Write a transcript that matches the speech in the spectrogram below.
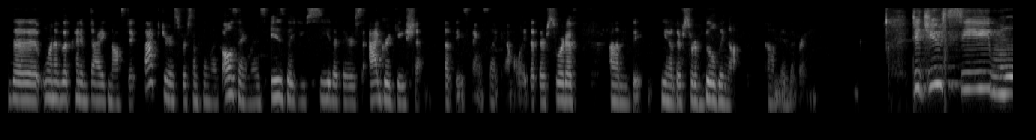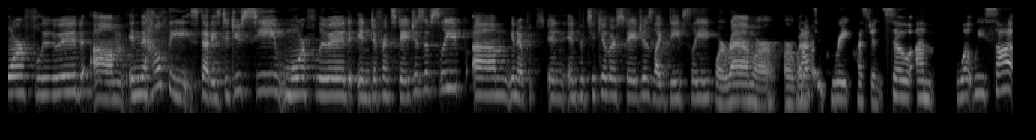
the one of the kind of diagnostic factors for something like alzheimer's is that you see that there's aggregation of these things like amyloid that they're sort of um, you know they're sort of building up um, in the brain did you see more fluid um, in the healthy studies? Did you see more fluid in different stages of sleep? Um, you know, in in particular stages like deep sleep or REM or or whatever. That's a great question. So, um, what we saw,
